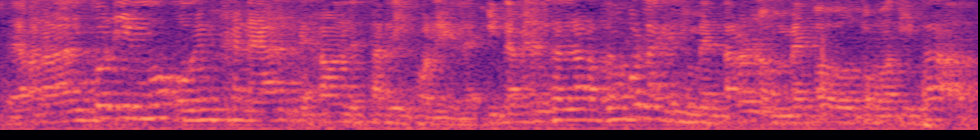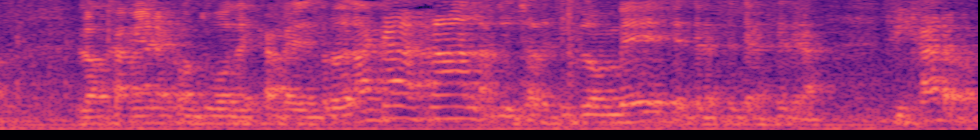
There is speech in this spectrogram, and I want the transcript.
se daban al alcoholismo o en general dejaban de estar disponibles. Y también esa es la razón por la que se inventaron los métodos automatizados. Los camiones con tubos de escape dentro de la caja, las duchas de ciclón B, etcétera, etcétera, etcétera. Fijaros,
